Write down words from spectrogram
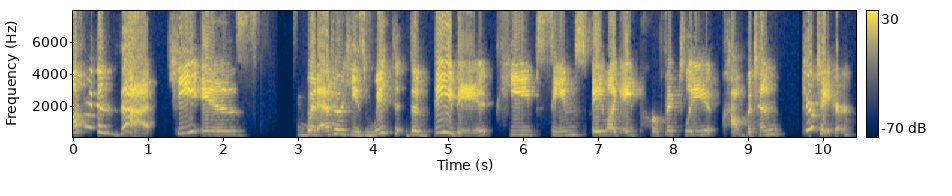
other than that, he is, whenever he's with the baby, he seems a like a perfectly competent caretaker.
